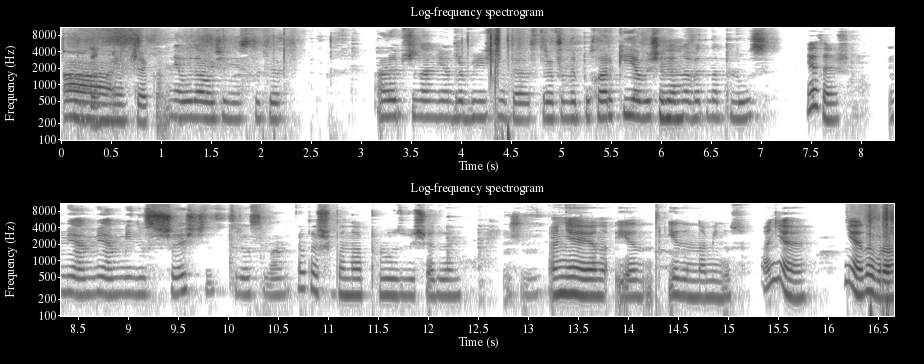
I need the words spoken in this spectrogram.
A, nie uciekam. Nie udało się niestety. Ale przynajmniej odrobiliśmy te stracone pucharki. Ja wyszedłem No. nawet na plus. Ja też. Miałem, miałem minus 6, teraz mam. Ja też chyba na plus wyszedłem. Mhm. A nie, ja, na, ja jeden na minus. A nie. Nie, dobra.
